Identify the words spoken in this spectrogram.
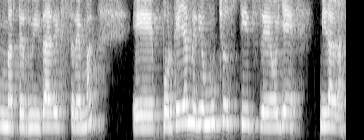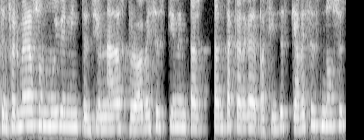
maternidad extrema, eh, porque ella me dio muchos tips de, oye, mira, las enfermeras son muy bien intencionadas, pero a veces tienen tanta carga de pacientes que a veces no, se,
